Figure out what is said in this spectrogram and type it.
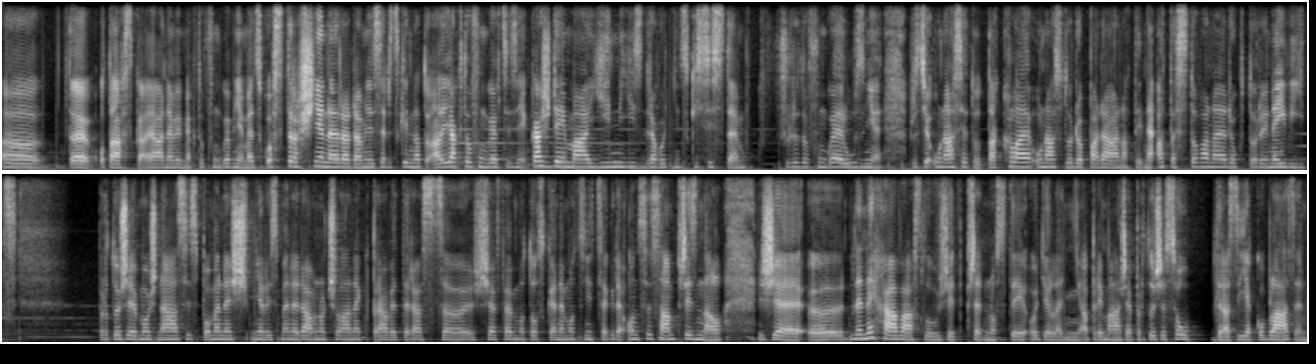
Uh, to je otázka, já nevím, jak to funguje v Německu. Strašně nerada, mě se vždycky na to, ale jak to funguje v cizině. Každý má jiný zdravotnický systém, všude to funguje různě. Prostě u nás je to takhle, u nás to dopadá na ty neatestované doktory nejvíc protože možná si vzpomeneš, měli jsme nedávno článek právě teda s šéfem motovské nemocnice, kde on se sám přiznal, že uh, nenechává sloužit přednosty oddělení a primáře, protože jsou drazí jako blázen,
